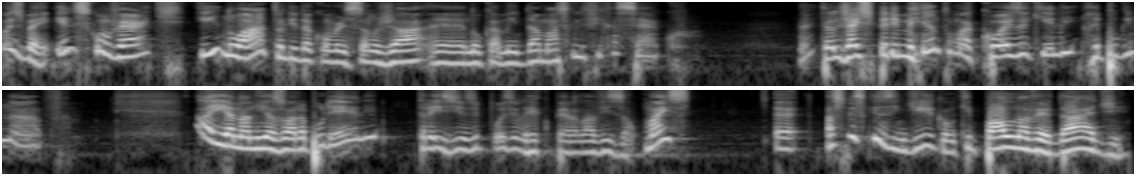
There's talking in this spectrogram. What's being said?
Pois bem, ele se converte e no ato ali da conversão, já é, no caminho de Damasco, ele fica cego. Né? Então ele já experimenta uma coisa que ele repugnava. Aí Ananias ora por ele, três dias depois ele recupera lá a visão. Mas é, as pesquisas indicam que Paulo, na verdade,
